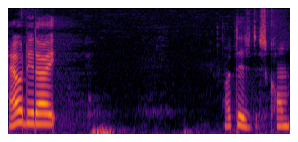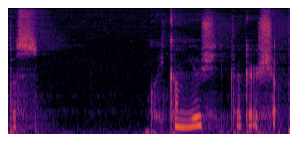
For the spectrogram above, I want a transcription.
how did I what is this compass quick commute tracker shop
